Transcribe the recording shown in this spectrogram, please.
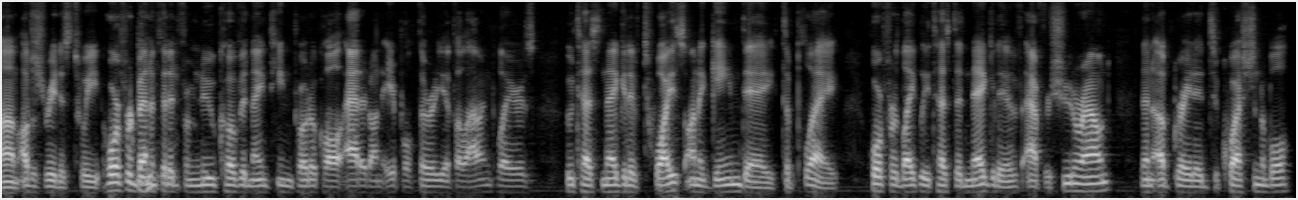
um, I'll just read his tweet. Horford mm-hmm. benefited mm-hmm. from new COVID 19 protocol added on April 30th, allowing players who test negative twice on a game day to play. Horford likely tested negative after shoot around then upgraded to questionable,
